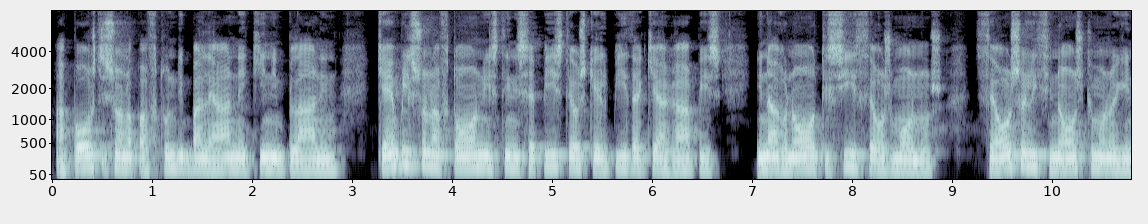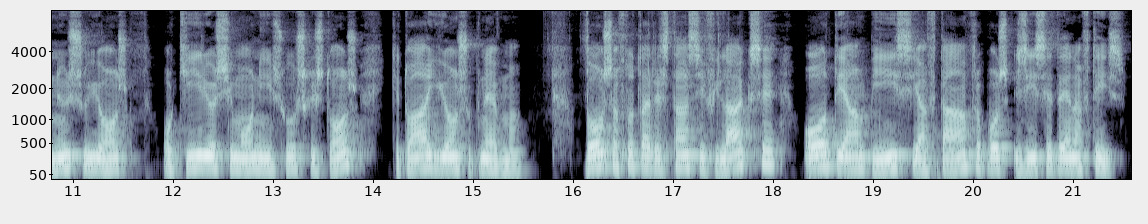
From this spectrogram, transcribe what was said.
«Απόστησον από αυτούν την παλαιάν εκείνη πλάνην και έμπλησον αυτόν εις την εις και ελπίδα και αγάπης ειν αγνώ ότι ή Θεός μόνος, Θεός αληθινός και μονογενής σου Υιός, ο Κύριος ημών Ιησούς Χριστός και το Άγιον σου Πνεύμα Δώσ' αυτό τα ρεστάσι φυλάξε, ότι αν ποιήσει αυτά άνθρωπος ζήσετε εν αυτής.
